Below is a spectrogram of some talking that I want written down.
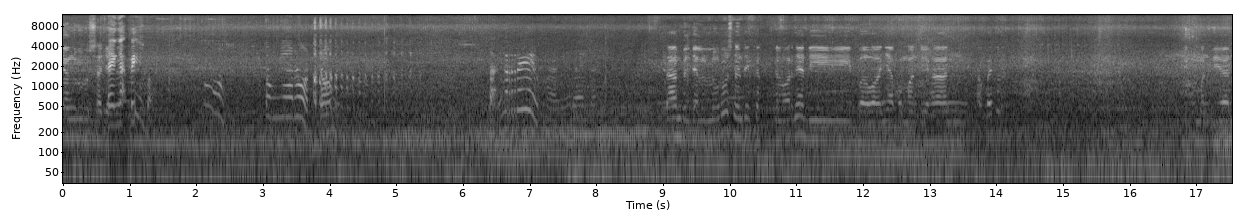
yang lurus saja. Eh, enggak pih. Oh, tongnya rodong. Tak ngerem. Kita ambil jalur lurus nanti ke keluarnya di bawahnya pemandian apa itu di pemandian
